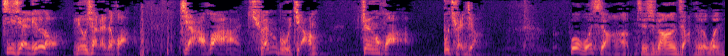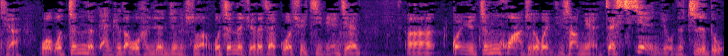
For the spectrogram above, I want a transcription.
季羡林老留下来的话，假话全部讲，真话不全讲。不过我想啊，其实刚刚讲这个问题啊，我我真的感觉到，我很认真的说，我真的觉得在过去几年间，呃，关于真话这个问题上面，在现有的制度。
